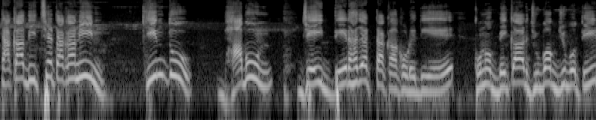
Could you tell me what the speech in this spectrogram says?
টাকা দিচ্ছে টাকা নিন। কিন্তু ভাবুন যে এই দেড় হাজার টাকা করে দিয়ে কোনো বেকার যুবক যুবতীর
